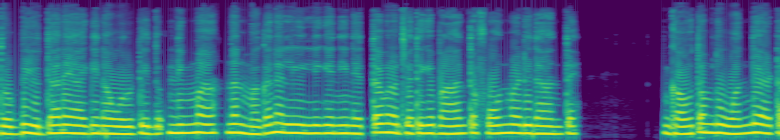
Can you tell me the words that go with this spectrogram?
ದೊಡ್ಡ ಯುದ್ಧನೇ ಆಗಿ ನಾವು ಹೊರಟಿದ್ದು. ನಿಮ್ಮ, ನನ್ ಮಗನಲ್ಲಿ ಇಲ್ಲಿಗೆ ನೀನ್ ಎತ್ತವರ ಜೊತೆಗೆ ಬಾ ಅಂತ ಫೋನ್ ಮಾಡಿದ ಅಂತೆ. ಗೌತಮ್ದು ಒಂದೇ ಆಟ.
